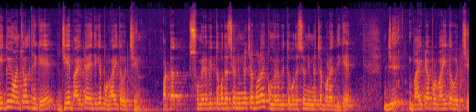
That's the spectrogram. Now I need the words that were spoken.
এই দুই অঞ্চল থেকে যে বায়ুটা এদিকে প্রবাহিত হচ্ছে, অর্থাৎ সুমেরুবৃত্ত প্রদেশীয় নিম্নচাপ বলয় কুমেরুবৃত্ত প্রদেশীয় নিম্নচাপ বলয়ের দিকে যে বায়ুটা প্রবাহিত হচ্ছে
